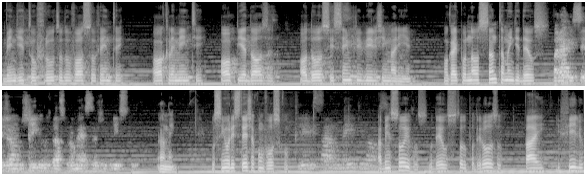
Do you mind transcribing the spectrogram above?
bendito o fruto do vosso ventre. Ó clemente, ó piedosa, ó doce e sempre Virgem Maria. Rogai por nós, Santa Mãe de Deus, para que sejamos dignos das promessas de Cristo. Amém. O Senhor esteja convosco. Ele está no meio de nós. Abençoe-vos o Deus Todo-Poderoso, Pai e Filho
